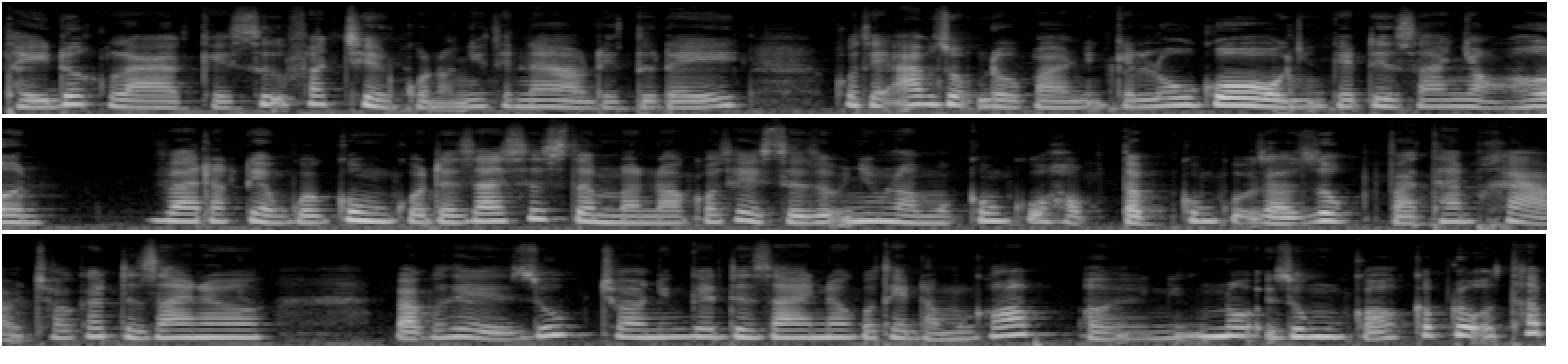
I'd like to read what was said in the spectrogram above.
thấy được là cái sự phát triển của nó như thế nào để từ đấy có thể áp dụng được vào những cái logo những cái design nhỏ hơn. Và đặc điểm cuối cùng của design system là nó có thể sử dụng như là một công cụ học tập, công cụ giáo dục và tham khảo cho các designer và có thể giúp cho những cái designer có thể đóng góp ở những nội dung có cấp độ thấp.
